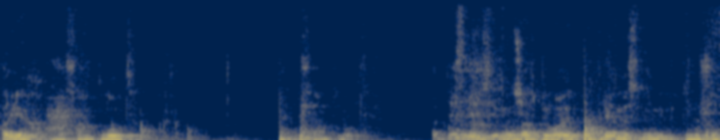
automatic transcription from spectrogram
орех, на сам плод. Сам плод. Отдельные зимы у нас бывают проблемы с ними, потому что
